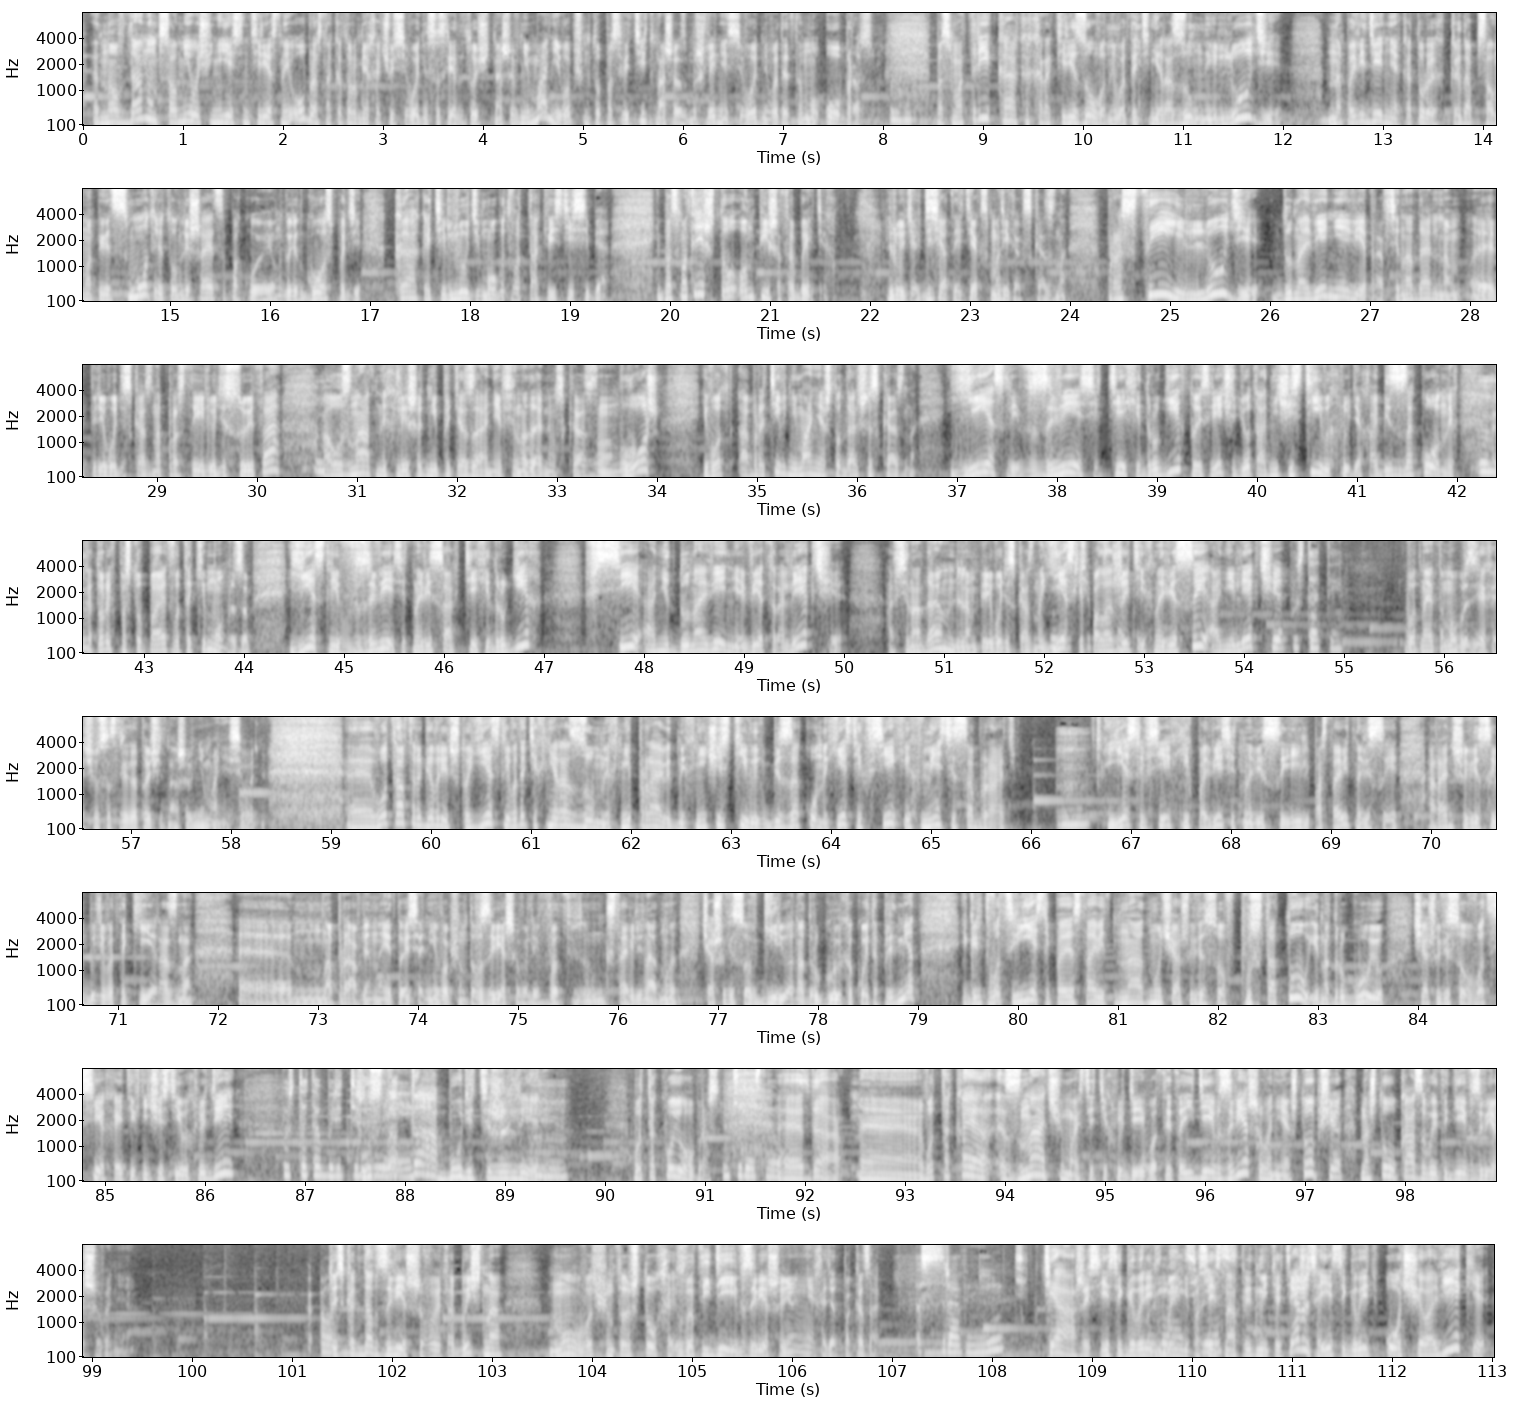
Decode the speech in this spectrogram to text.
но в данном псалме очень есть интересный образ, на котором я хочу сегодня сосредоточить наше внимание и, в общем-то, посвятить наше размышление сегодня вот этому образу. Угу. Посмотри, как охарактеризованы вот эти неразумные люди, на поведение которых, когда псалмопевец смотрит, он лишается покоя. И он говорит, Господи, как эти люди могут вот так вести себя? И посмотри, что он пишет об этих людях. Десятый текст, смотри, как сказано. «Простые люди – дуновение ветра». В синодальном э, переводе сказано «простые люди – суета», а у знатных лишь одни притязания, в синодальном сказано «ложь». И вот обрати внимание, что дальше сказано. «Если взвесить тех и других», то есть речь идет о нечестивых людях, о беззаконных, угу. о которых поступают вот таким образом. «Если взвесить на весах тех и других, все они дуновение ветра легче, а в синодальном переводе сказано, легче если положить пустоты. их на весы, они легче... Пустоты. Вот на этом образе я хочу сосредоточить наше внимание сегодня. Э, вот автор говорит, что если вот этих неразумных, неправедных, нечестивых, беззаконных, если их всех их вместе собрать, если всех их повесить на весы или поставить на весы, а раньше весы были вот такие разнонаправленные, то есть они, в общем-то, взвешивали, вот ставили на одну чашу весов гирю, а на другую какой-то предмет, и говорит, вот если поставить на одну чашу весов пустоту и на другую чашу весов вот всех этих нечестивых людей, пустота будет тяжелее. Пустота будет тяжелее. Угу. Вот такой образ. Интересный образ. Э, да. Э, вот такая значимость этих людей. Вот эта идея взвешивания. Что вообще, на что указывает идея взвешивания? То есть, когда взвешивают, обычно, ну, в общем-то, что вот идеи взвешивания хотят показать? Сравнить. Тяжесть. Если говорить Узнать мы непосредственно вес. о предмете тяжесть, а если говорить о человеке,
